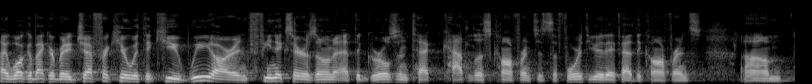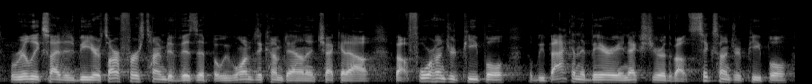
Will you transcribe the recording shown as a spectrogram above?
Hi, welcome back everybody. Jeff Frick here with theCUBE. We are in Phoenix, Arizona at the Girls in Tech Catalyst Conference. It's the fourth year they've had the conference. Um, we're really excited to be here. It's our first time to visit, but we wanted to come down and check it out. About 400 people. They'll be back in the Bay Area next year with about 600 people,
